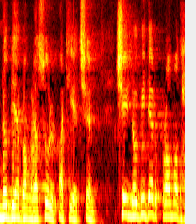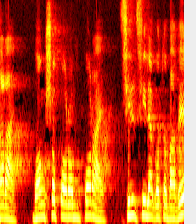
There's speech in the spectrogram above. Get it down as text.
নবী এবং রাসূল পাঠিয়েছেন। সেই নবীদের ক্রমধারায়, বংশ পরম্পরায়, সিলসিলাগতভাবে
